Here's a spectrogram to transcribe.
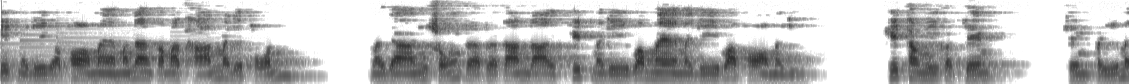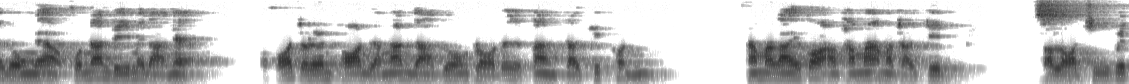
คิดไม่ดีกับพ่อแม่มานั่งกรรมฐานไม่ได้ผลไม่ได้อานิสงแต่ประการใดคิดไม่ดีว่าแม่ไม่ดีว่าพ่อไม่ดี คิดเท่านี้ก็เจ๊งเจ๊งปีไม่ลงแล้ว คนนั้นดีไม่ได้แน่ขอเจริญพรอย่างนั้นญาติโยมโปรดได้ตั้งใจคิดข้อนี้ทำอะไรก็เอาธรรมะมาใส่จิต ตลอดชีวิต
